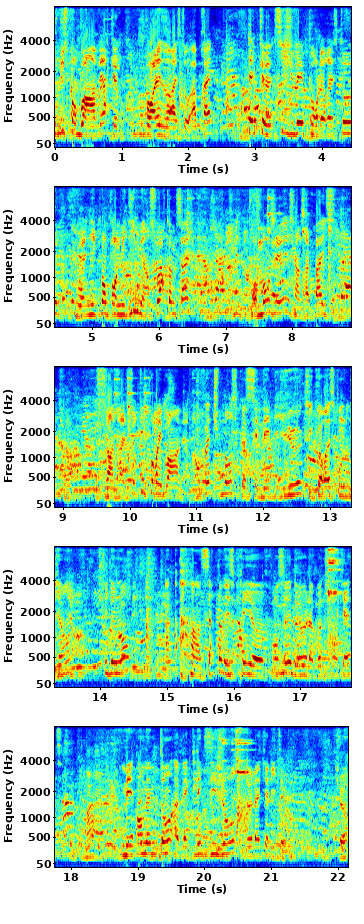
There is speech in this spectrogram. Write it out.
plus pour boire un verre que pour aller dans un resto. Après peut-être que si je vais pour le resto uniquement pour le midi mais un soir comme ça pour manger je viendrai pas ici. Je viendrai surtout pour y boire un verre. En fait je pense que c'est des lieux qui correspondent bien finalement à un certain esprit euh, français de la bonne franquette mais en même temps avec l'exigence de la qualité tu vois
